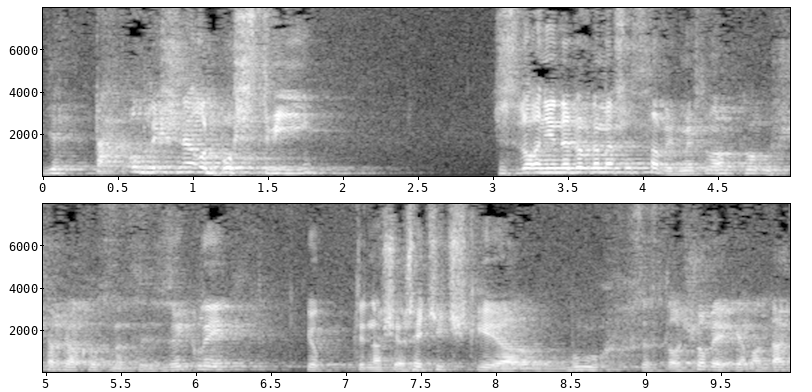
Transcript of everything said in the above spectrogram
je tak odlišné od božství, že si to ani nedovedeme představit. My jsme to už tak, jako jsme si zvykli, jo, ty naše řečičky a Bůh se stal člověkem a tak.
